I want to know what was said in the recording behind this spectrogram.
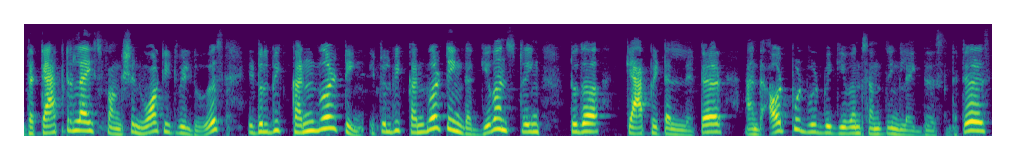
the capitalize function what it will do is it will be converting it will be converting the given string to the capital letter and the output would be given something like this. That is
